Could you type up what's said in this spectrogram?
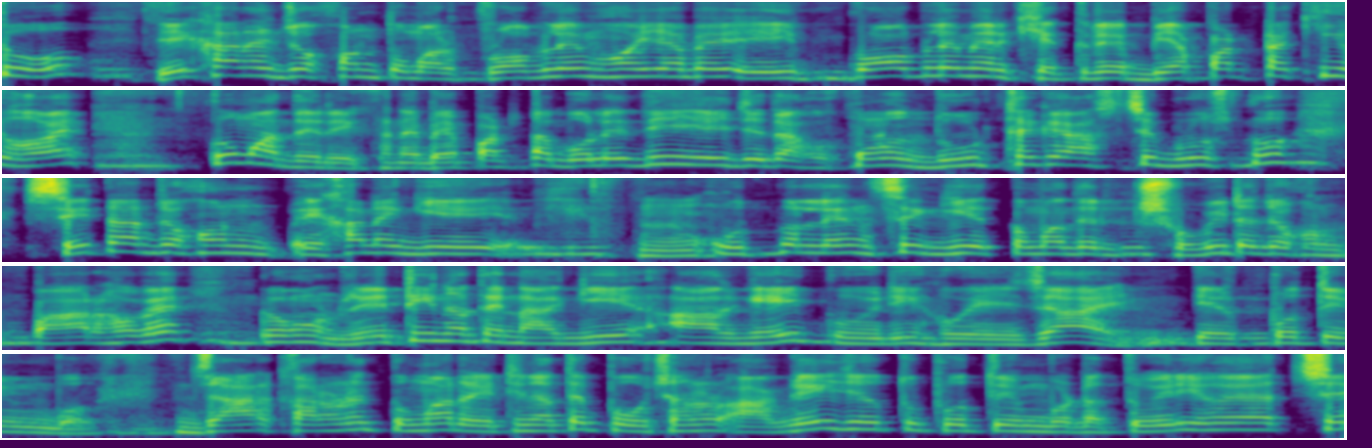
তো এখানে যখন তোমার প্রবলেম হয়ে যাবে, এই প্রবলেমের ক্ষেত্রে ব্যাপারটা কি হয়? তোমাদের এখানে ব্যাপারটা বলে দিই, এই যে দেখো, কোনো দূর থেকে আসছে বস্তু সেটা যখন এখানে গিয়ে উত্তর লেন্সে গিয়ে তোমাদের ছবিটা যখন পার হবে, তখন রেটিনাতে না গিয়ে আগেই তৈরি হয়ে যায় এর প্রতিবিম্ব। যার কারণে তোমার রেটিনাতে পৌঁছানোর আগেই যেহেতু প্রতিবিম্বটা তৈরি হয়ে যাচ্ছে,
